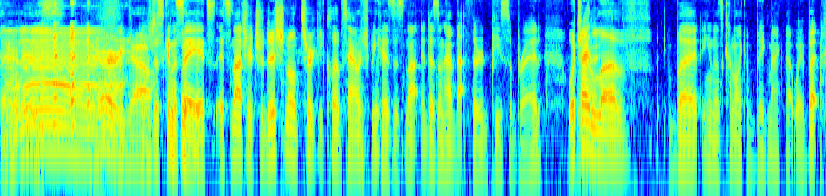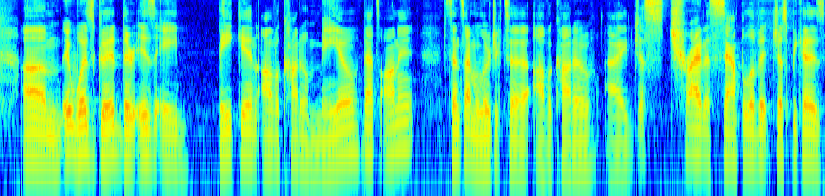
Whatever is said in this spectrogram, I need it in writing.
there it is. there you go. I was just gonna say it's it's not your traditional turkey club sandwich because it's not it doesn't have that third piece of bread, which right. I love, but you know it's kind of like a Big Mac that way. But um, it was good. There is a bacon avocado mayo that's on it. Since I'm allergic to avocado, I just tried a sample of it just because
